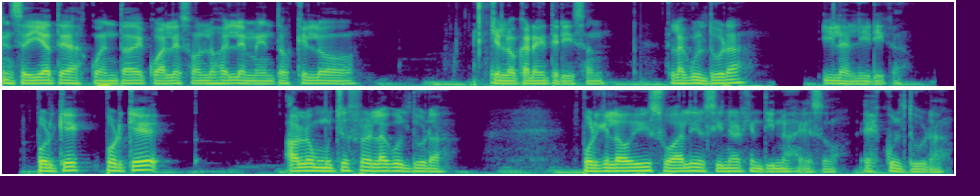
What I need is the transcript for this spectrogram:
enseguida te das cuenta de cuáles son los elementos que lo, que lo caracterizan. La cultura y la lírica. ¿Por qué, ¿Por qué hablo mucho sobre la cultura? Porque el audiovisual y el cine argentino es eso, es cultura.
